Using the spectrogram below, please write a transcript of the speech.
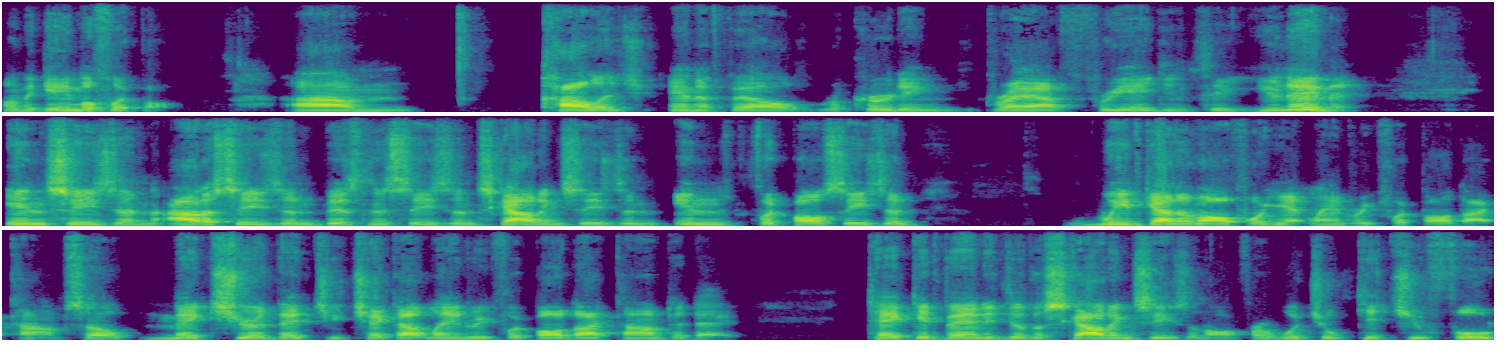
on the game of football. Um, college, NFL, recruiting, draft, free agency, you name it. In season, out of season, business season, scouting season, in football season, we've got it all for you at LandryFootball.com. So make sure that you check out LandryFootball.com today. Take advantage of the scouting season offer, which will get you full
